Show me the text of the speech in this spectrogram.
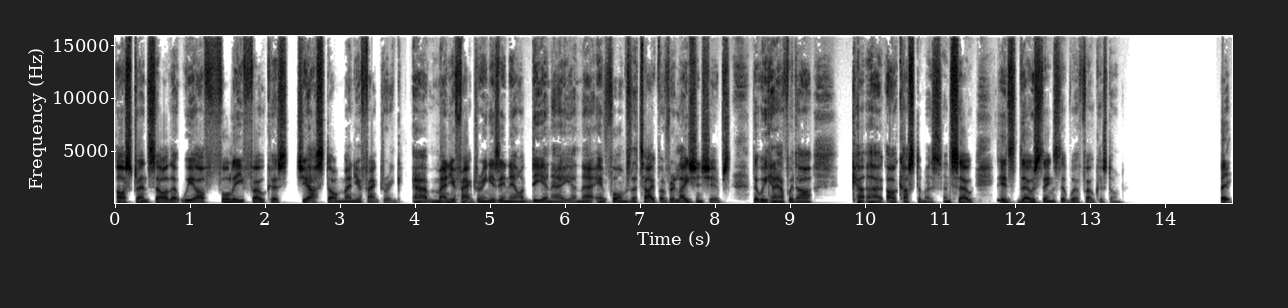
Our strengths are that we are fully focused just on manufacturing. Uh, manufacturing is in our DNA, and that informs the type of relationships that we can have with our uh, our customers. And so it's those things that we're focused on. But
